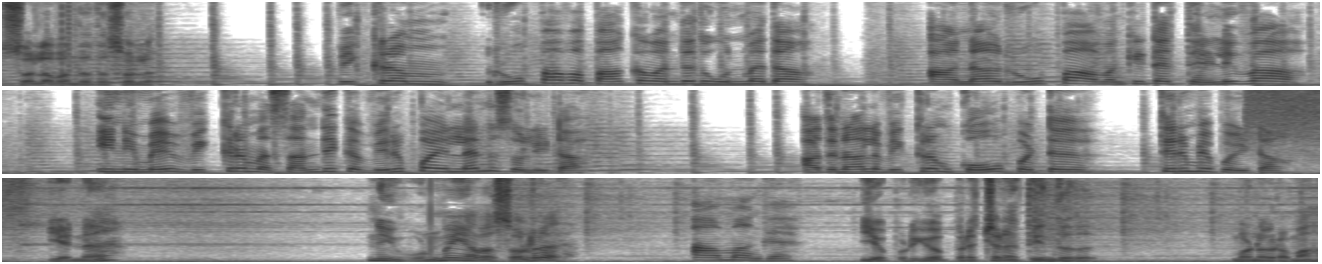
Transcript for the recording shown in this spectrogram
சொல்ல வந்ததை சொல்லு. விக்ரம் ரூபாவை பார்க்க வந்தது உண்மைதான் ஆனா ரூபா அவன்கிட்ட தெளிவா இனிமே விக்ரம சந்திக்க விருப்பம் இல்லைன்னு சொல்லிட்டா. அதனால விக்ரம் கோவப்பட்டு திரும்பி போயிட்டான். என்ன? நீ உண்மையாவ சொல்ற? ஆமாங்க. எப்படியோ பிரச்சனை தீர்ந்தது. மனோரமா?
